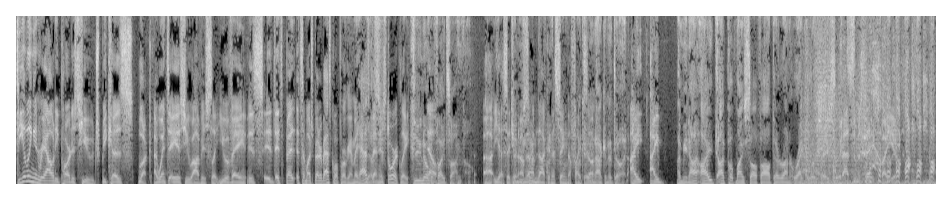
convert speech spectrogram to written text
dealing in reality part is huge because look, I went to ASU. Obviously, U of A is it, it's be, it's a much better basketball program. It has Yes. been historically. do you know Now, the fight song though? Uh, yes, I do. Can I'm, I'm not going to sing the fight Okay, song. you're not going to do it. I I I mean, I, I I put myself out there on a regular basis. that's a mistake by you.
